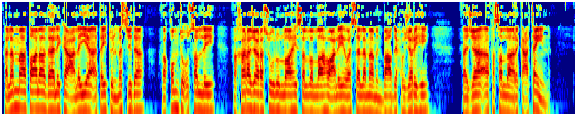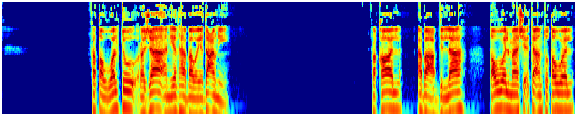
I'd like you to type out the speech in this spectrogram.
فلما طال ذلك علي أتيت المسجد فقمت أصلي فخرج رسول الله صلى الله عليه وسلم من بعض حجره فجاء فصلى ركعتين. فطولت رجاء أن يذهب ويدعني. فقال أبا عبد الله طول ما شئت أن تطول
